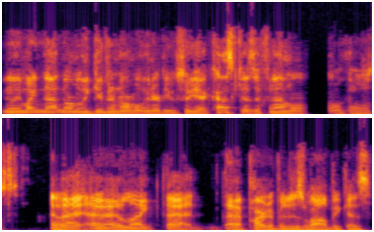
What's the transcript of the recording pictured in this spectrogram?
you know they might not normally give in a normal interview. So yeah, Koski does a phenomenal with those. And I, I like that that part of it as well because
